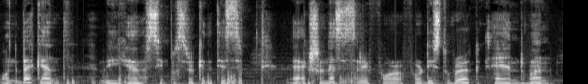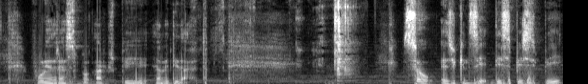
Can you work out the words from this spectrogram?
On the back end we have a simple circuit that is actually necessary for, for this to work and one fully addressable RGB LED diode. So as you can see this PCB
